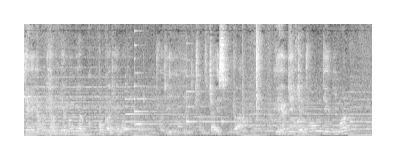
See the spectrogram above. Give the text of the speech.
대혁명령 극복까지 해가지고 조직이 좀 짜여 있습니다. 그 현재 이제 총재님은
